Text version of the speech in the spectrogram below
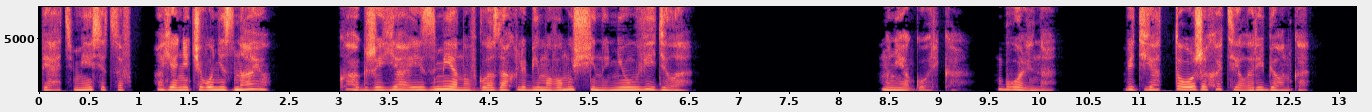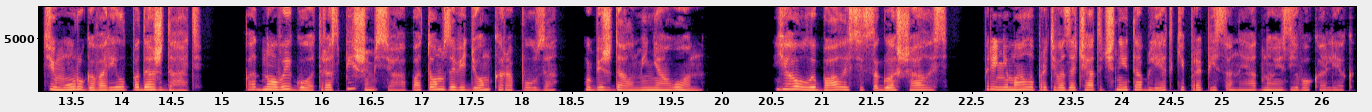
пять месяцев, а я ничего не знаю. Как же я измену в глазах любимого мужчины не увидела. Мне горько, больно. Ведь я тоже хотела ребенка. Тимуру говорил подождать. Под Новый год распишемся, а потом заведем карапуза. Убеждал меня он. Я улыбалась и соглашалась. Принимала противозачаточные таблетки, прописанные одной из его коллег,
